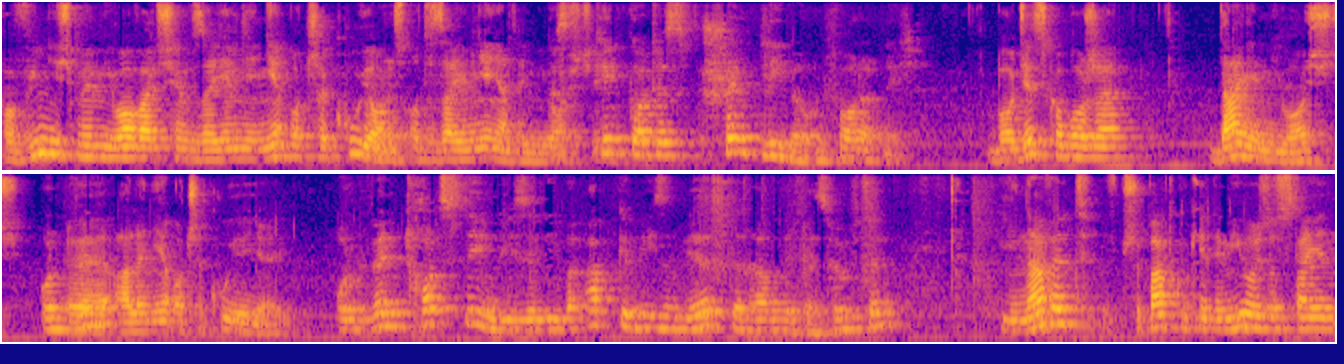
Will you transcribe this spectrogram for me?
powinniśmy miłować się wzajemnie, nie oczekując odwzajemnienia tej Das miłości. Kind Gottes schenkt Liebe und fordert nicht. Bo dziecko Boże daje miłość, e, wenn, ale nie oczekuje jej. und wenn trotzdem diese Liebe abgewiesen wird, dann haben wir Vers 15, I nawet w przypadku, kiedy miłość zostaje,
